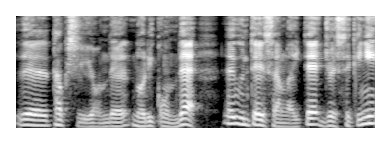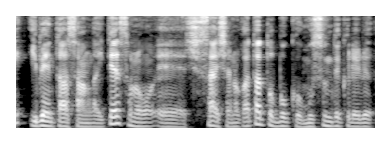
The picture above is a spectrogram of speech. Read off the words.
で、タクシー呼んで乗り込んで、で運転手さんがいて、助手席にイベンターさんがいて、その、えー主催者の方と僕を結んでくれる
